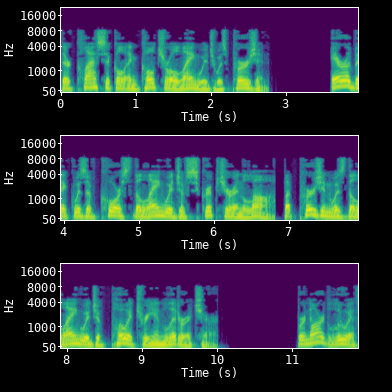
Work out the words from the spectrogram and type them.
their classical and cultural language was Persian. Arabic was of course the language of scripture and law, but Persian was the language of poetry and literature. Bernard Lewis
